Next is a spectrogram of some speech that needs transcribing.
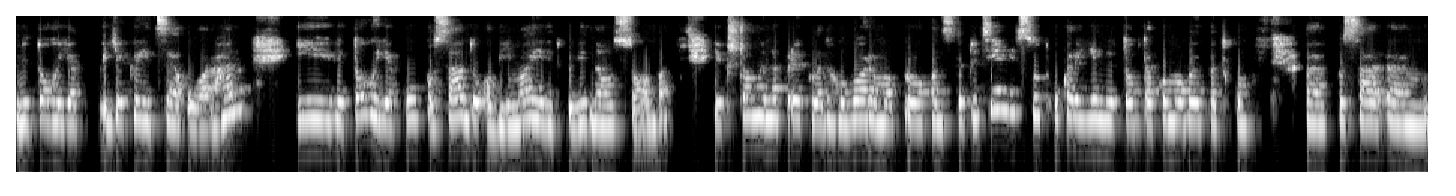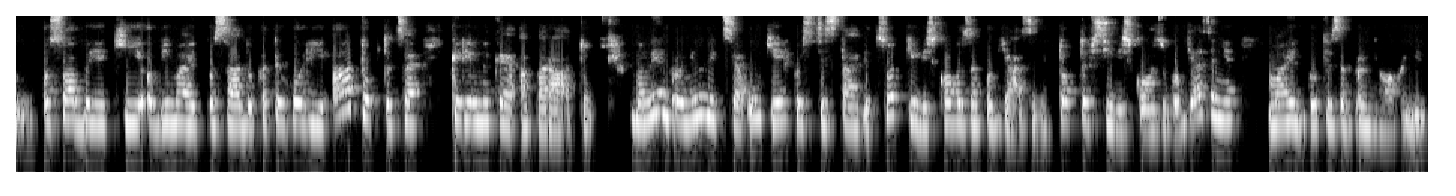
від того, як який це орган, і від того, яку посаду обіймає відповідна особа. Якщо ми, наприклад, говоримо про конституційний суд України, то в такому випадку е, поса- ем, особи, які обіймають посаду категорії А, тобто це керівники апарату, вони бронюються у кількості 100% військовозобов'язаних, тобто всі військовозобов'язані мають бути заброньовані.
